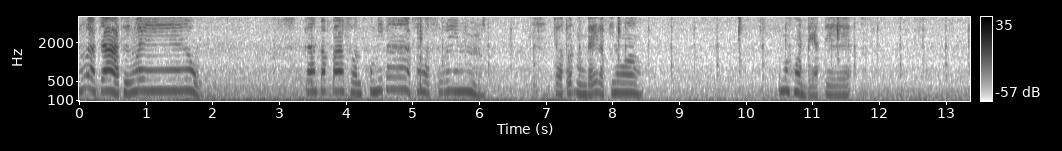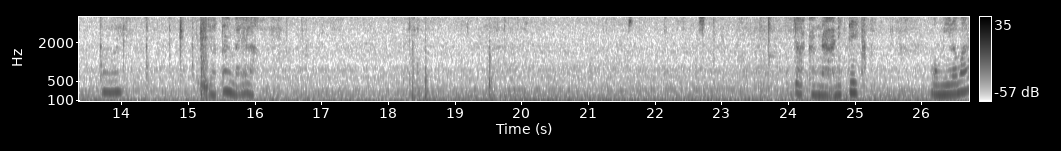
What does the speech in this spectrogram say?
ถึงแล้วจ้า ถึงแล้ว การประปาส่วนภูมิภาคจังหวัดสุรินทร์จอดรถมึงได้หรอพี่น้องก็มาห่อนแดดเตะเอ้ยจอดตั้งไหนล่ะจอดข้างหน้านี่ติมองนี้แล้วมั้ง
